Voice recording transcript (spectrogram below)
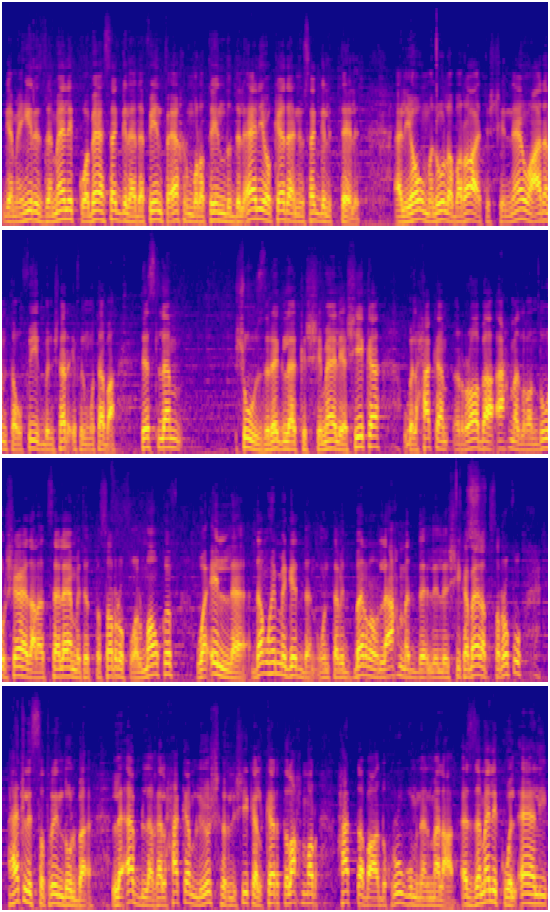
جماهير الزمالك وبها سجل هدفين في آخر مرتين ضد الأهلي وكاد أن يسجل الثالث. اليوم لولا براعة الشناوي وعدم توفيق بن شرقي في المتابعة. تسلم شوز رجلك الشمال يا شيكا. والحكم الرابع أحمد غندور شاهد على سلامة التصرف والموقف وإلا ده مهم جدا. وأنت بتبرر لأحمد لشيكابالا تصرفه هات لي السطرين دول بقى. لأبلغ الحكم ليشهر لشيكا الكارت الأحمر حتى بعد خروجه من الملعب. الزمالك والأهلي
